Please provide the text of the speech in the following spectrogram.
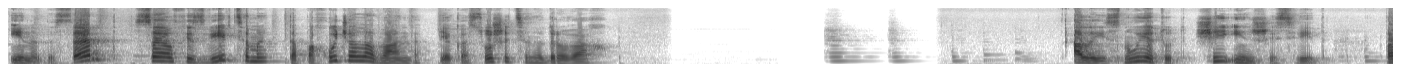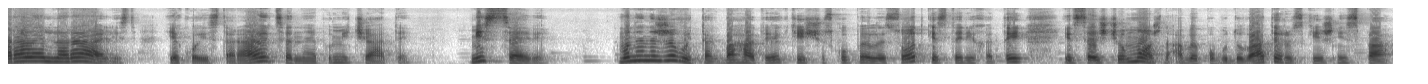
І на десерт селфі з вівцями та пахуча лаванда, яка сушиться на дровах. Але існує тут ще й інший світ паралельна реальність, якої стараються не помічати. Місцеві. Вони не живуть так багато, як ті, що скупили сотки, старі хати і все, що можна, аби побудувати розкішні спа.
